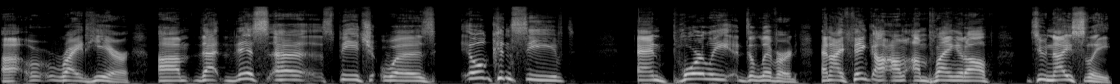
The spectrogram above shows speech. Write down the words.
uh, right here um, that this uh, speech was ill-conceived and poorly delivered, and I think I'm, I'm playing it off too nicely.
